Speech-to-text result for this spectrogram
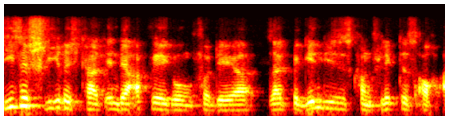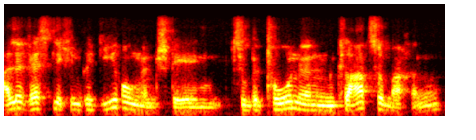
Diese Schwierigkeit in der Abwägung, vor der seit Beginn dieses Konfliktes auch alle westlichen Regierungen stehen, zu betonen, klarzumachen,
